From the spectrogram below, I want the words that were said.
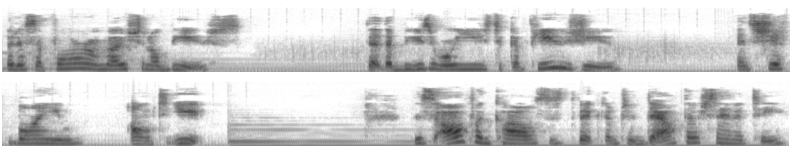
but it's a form of emotional abuse that the abuser will use to confuse you and shift blame onto you. This often causes the victim to doubt their sanity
